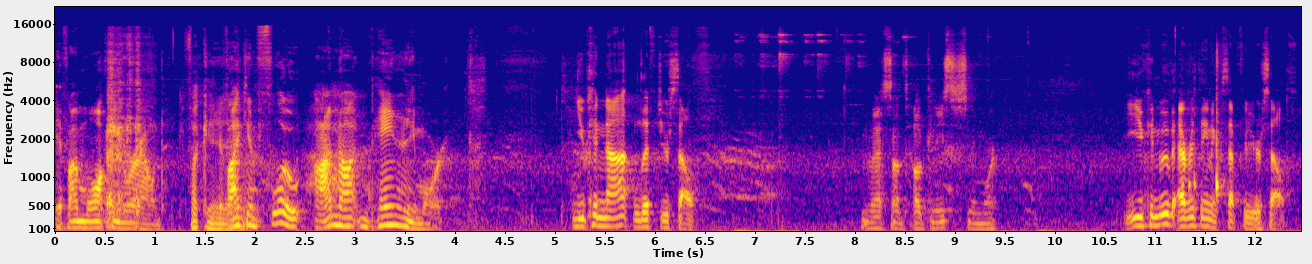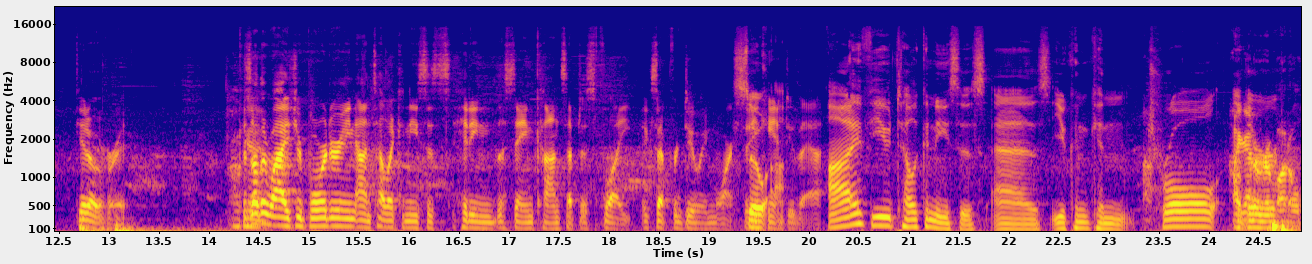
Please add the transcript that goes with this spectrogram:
if I'm walking around. Fucking. If I can float, I'm not in pain anymore. You cannot lift yourself. That's not telekinesis anymore. You can move everything except for yourself. Get over it. Because Okay. otherwise, you're bordering on telekinesis hitting the same concept as flight, except for doing more. So, So, you can't do that. I view telekinesis as you can control I got a rebuttal.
